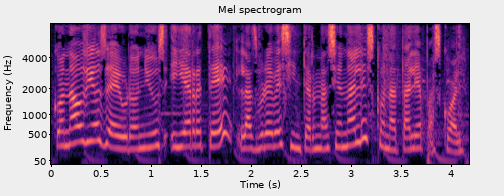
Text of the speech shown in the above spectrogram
Con audios de Euronews y RT, las breves internacionales con Natalia Pascual.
